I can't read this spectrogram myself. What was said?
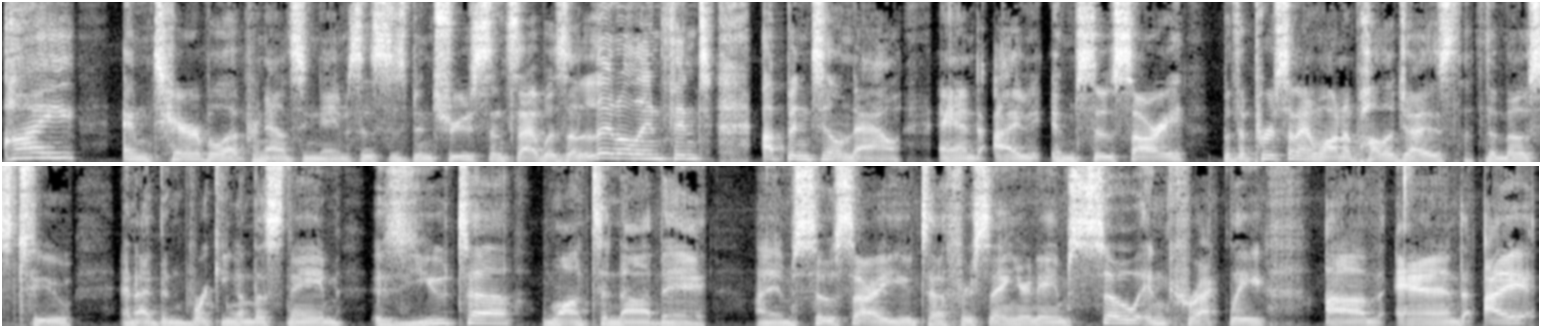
I am terrible at pronouncing names. This has been true since I was a little infant up until now. And I am so sorry. But the person I want to apologize the most to, and I've been working on this name, is Yuta Watanabe. I am so sorry, Yuta, for saying your name so incorrectly. Um, and I.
